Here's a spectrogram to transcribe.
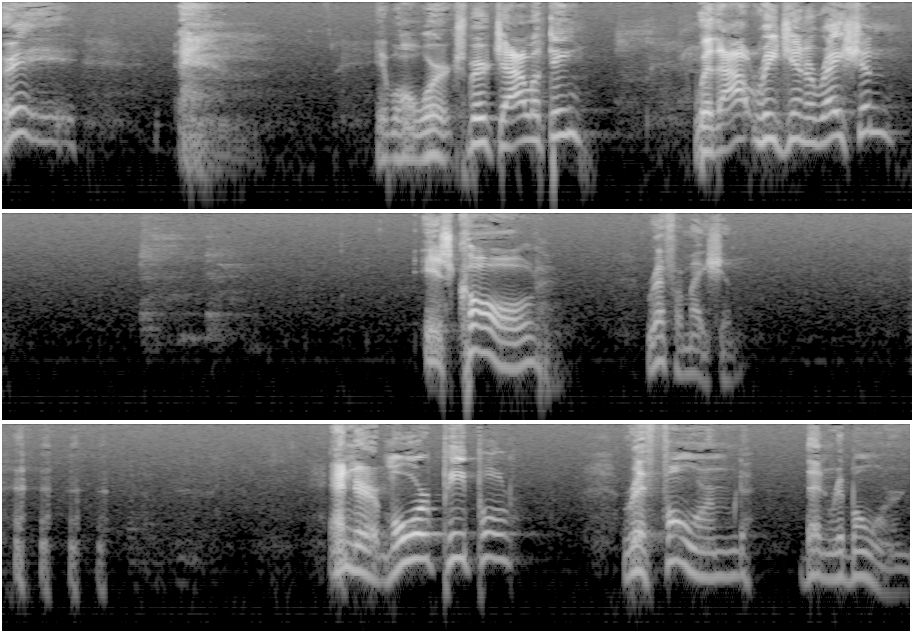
Eh, it won't work. Spirituality without regeneration is called reformation. And there are more people reformed than reborn.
